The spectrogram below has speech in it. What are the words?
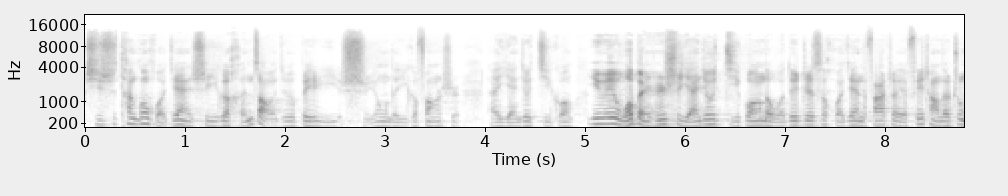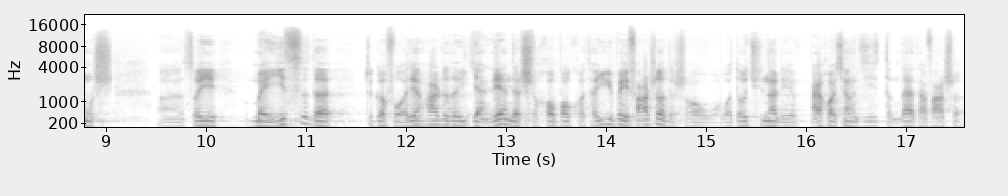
其实探空火箭是一个很早就被使用的一个方式来研究极光。因为我本身是研究极光的，我对这次火箭的发射也非常的重视，嗯，所以每一次的这个火箭发射的演练的时候，包括它预备发射的时候，我我都去那里摆好相机，等待它发射。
